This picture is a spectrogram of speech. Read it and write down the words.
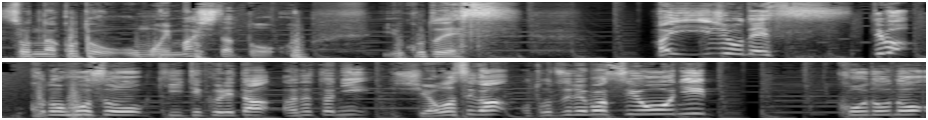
そんなことを思いましたということです。はい以上です。ではこの放送を聞いてくれたあなたに幸せが訪れますように行動の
